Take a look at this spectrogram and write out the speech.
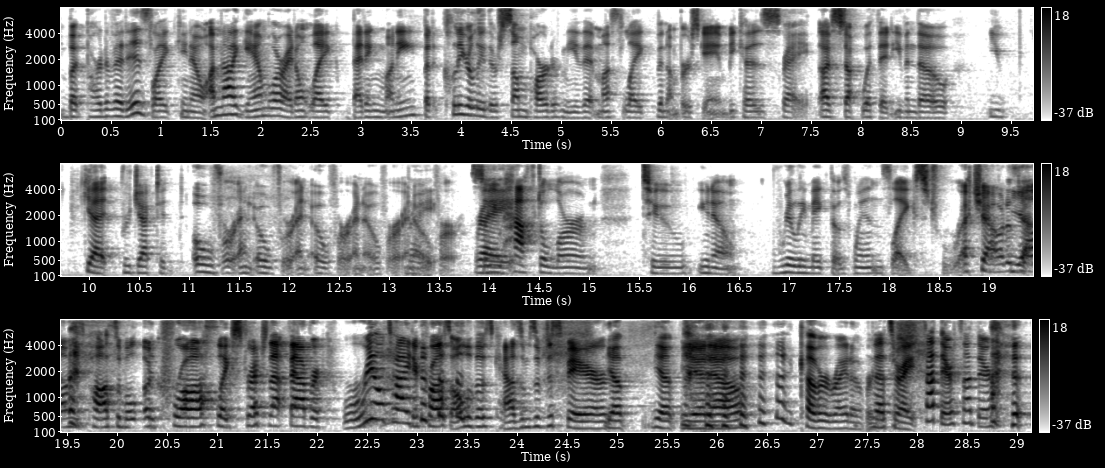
But part of it is like, you know, I'm not a gambler. I don't like betting money, but clearly there's some part of me that must like the numbers game because Right. I've stuck with it even though you get rejected over and over and over and over and Right. over. So Right. you have to learn to, you know, really make those wins like stretch out as Yeah. long as possible across like stretch that fabric real tight across all of those chasms of despair Yep. Yep. You know? Cover right over. it. That's right. It's not there. It's not there.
